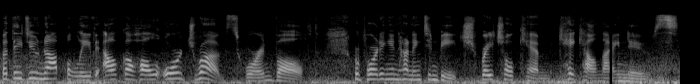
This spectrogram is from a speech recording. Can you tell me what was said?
but they do not believe alcohol or drugs were involved. Reporting in Huntington Beach, Rachel Kim, KCAL 9 News.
